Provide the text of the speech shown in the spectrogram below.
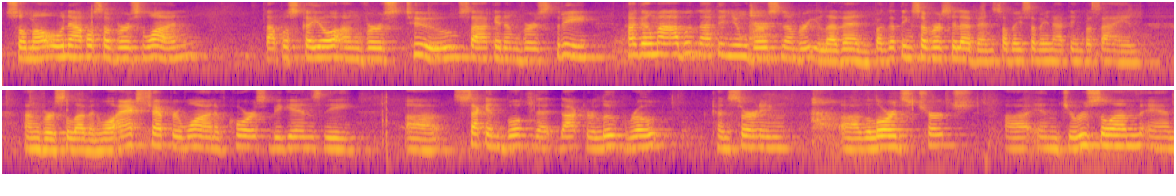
So mauna ako sa verse 1, tapos kayo ang verse 2, sa akin ang verse 3, hanggang maabot natin yung verse number 11. Pagdating sa verse 11, sabay-sabay nating basahin ang verse 11. Well, Acts chapter 1, of course, begins the uh, second book that Dr. Luke wrote concerning uh, the Lord's church uh, in Jerusalem and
